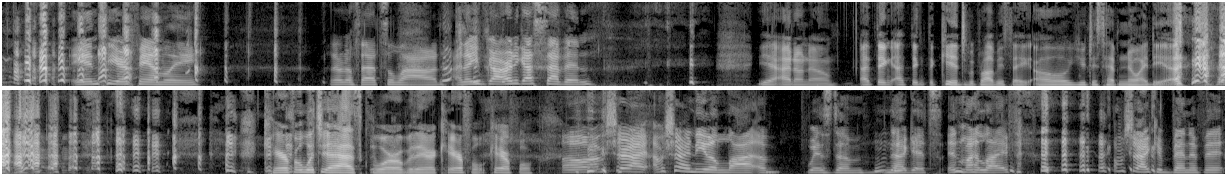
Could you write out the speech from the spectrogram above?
into your family. I don't know if that's allowed. I know you've got, already got seven. Yeah, I don't know. I think I think the kids would probably say, "Oh, you just have no idea." careful what you ask for over there. Careful, careful. Oh, I'm sure I, I'm sure I need a lot of wisdom nuggets in my life. I'm sure I could benefit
